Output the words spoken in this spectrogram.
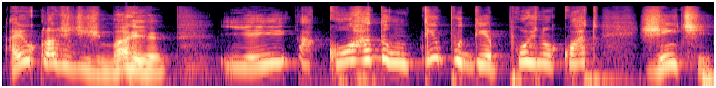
Aí o Cláudio desmaia e aí acorda um tempo depois no quarto. Gente,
